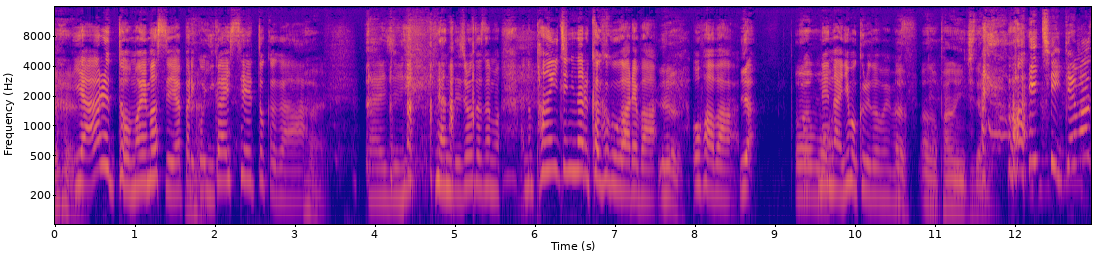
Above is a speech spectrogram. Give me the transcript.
いね。いや、あると思いますよ。やっぱりこう、意外性とか。がはい大事なんで、翔太さんも、あの、パン一になる覚悟があればうん、オファーはいや年内にも来ると思いうんます。あのパンイチでも パン一いけます？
